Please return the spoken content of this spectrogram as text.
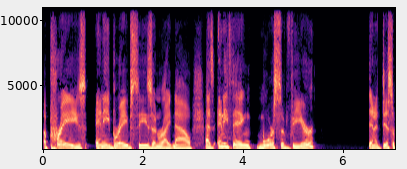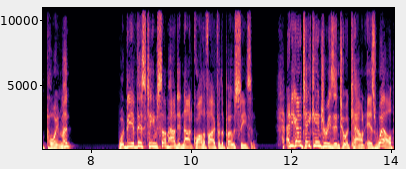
appraise any Brave season right now as anything more severe than a disappointment would be if this team somehow did not qualify for the postseason. And you got to take injuries into account as well.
